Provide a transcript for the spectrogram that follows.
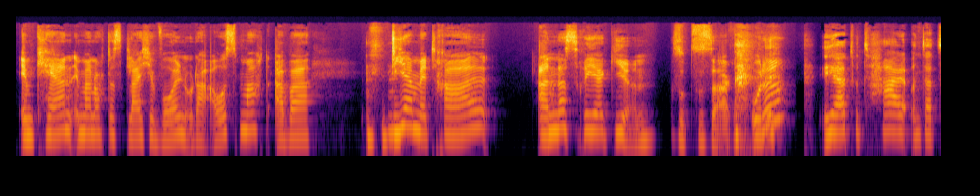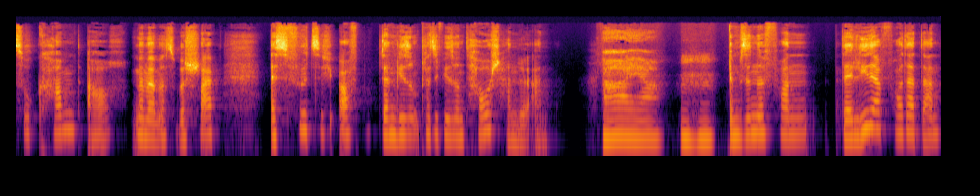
im Kern immer noch das Gleiche wollen oder ausmacht, aber mhm. diametral anders reagieren, sozusagen, oder? ja, total. Und dazu kommt auch, wenn man das so beschreibt, es fühlt sich oft dann wie so, plötzlich wie so ein Tauschhandel an. Ah, ja. Mhm. Im Sinne von, der Lieder fordert dann,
